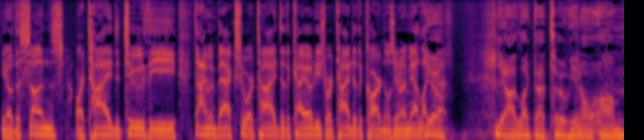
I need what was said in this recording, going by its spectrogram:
you know, the Suns are tied to the Diamondbacks, who are tied to the Coyotes, who are tied to the Cardinals. You know what I mean? I like yeah. that. Yeah, I like that too. You know, um,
